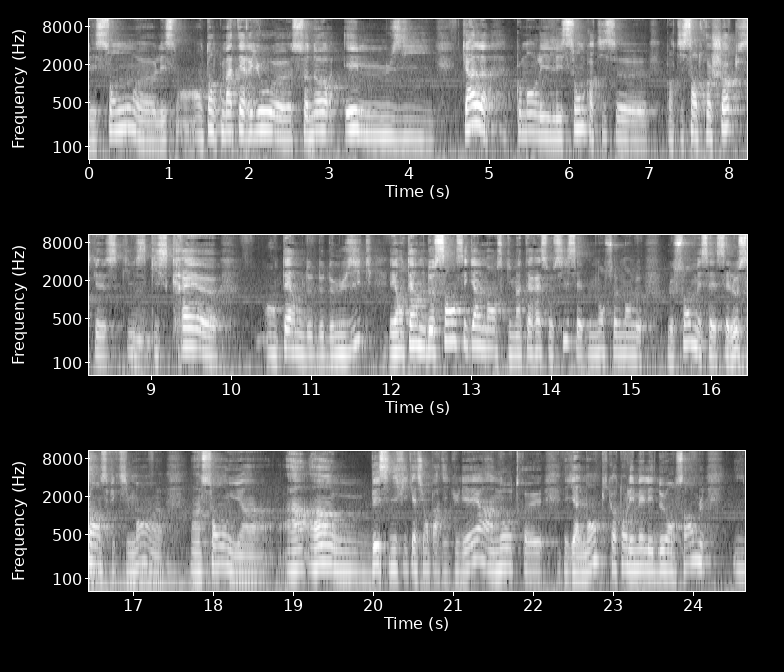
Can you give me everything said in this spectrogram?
les, sons, euh, les sons, en tant que matériau euh, sonore et musical, comment les, sons, quand ils, se, quand ils s'entrechoquent, ce, qui, ce, qui, ce qui se crée euh, en termes de, musique et en termes de sens également. Ce qui m'intéresse aussi, c'est non seulement le, son, mais c'est le sens, effectivement. Un son, il y a un, ou des significations particulières, un autre également. Puis quand on les met les deux ensemble, il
